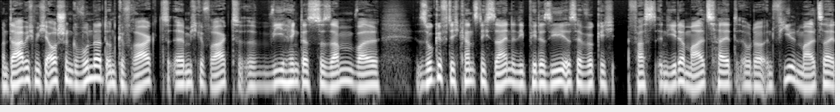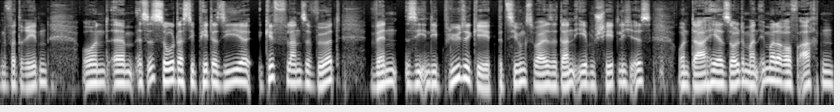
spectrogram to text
Und da habe ich mich auch schon gewundert und gefragt, äh, mich gefragt, äh, wie hängt das zusammen, weil so giftig kann es nicht sein, denn die Petersilie ist ja wirklich fast in jeder Mahlzeit oder in vielen Mahlzeiten vertreten. Und ähm, es ist so, dass die Petersilie Giftpflanze wird, wenn sie in die Blüte geht, beziehungsweise dann eben schädlich ist. Und daher sollte man immer darauf achten,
